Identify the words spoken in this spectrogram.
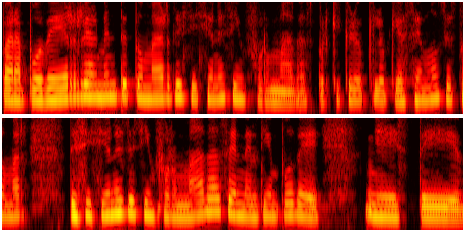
para poder realmente tomar decisiones informadas, porque creo que lo que hacemos es tomar decisiones desinformadas en el tiempo de, este,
